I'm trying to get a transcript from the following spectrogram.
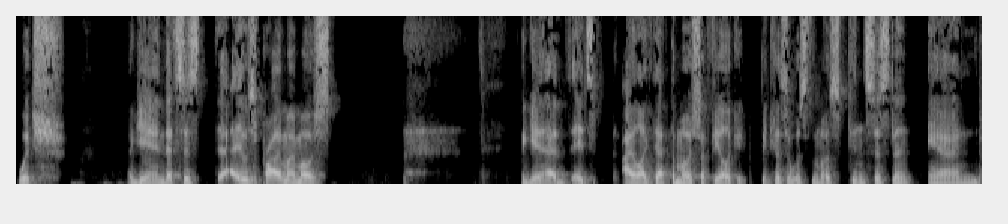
which again, that's just, it was probably my most, again, it's I like that the most. I feel like it, because it was the most consistent and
